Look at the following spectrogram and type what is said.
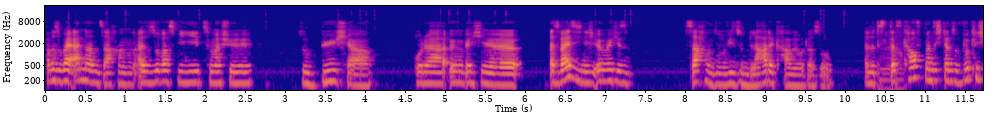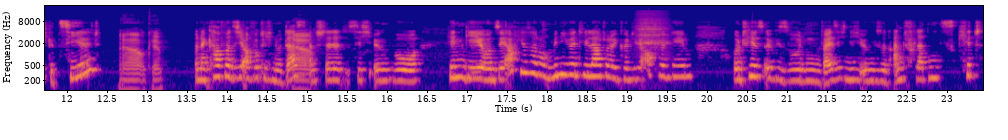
aber so bei anderen Sachen. Also sowas wie zum Beispiel so Bücher oder irgendwelche, also weiß ich nicht, irgendwelche Sachen, so wie so ein Ladekabel oder so. Also das, Ja. das kauft man sich dann so wirklich gezielt ja, okay. und dann kauft man sich auch wirklich nur das, Ja. anstelle dass ich irgendwo hingehe und sehe, ach, hier ist ja noch ein Mini-Ventilator, den könnt ihr ja auch mitnehmen. Und hier ist irgendwie so ein, weiß ich nicht, irgendwie so ein Anflattenskit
